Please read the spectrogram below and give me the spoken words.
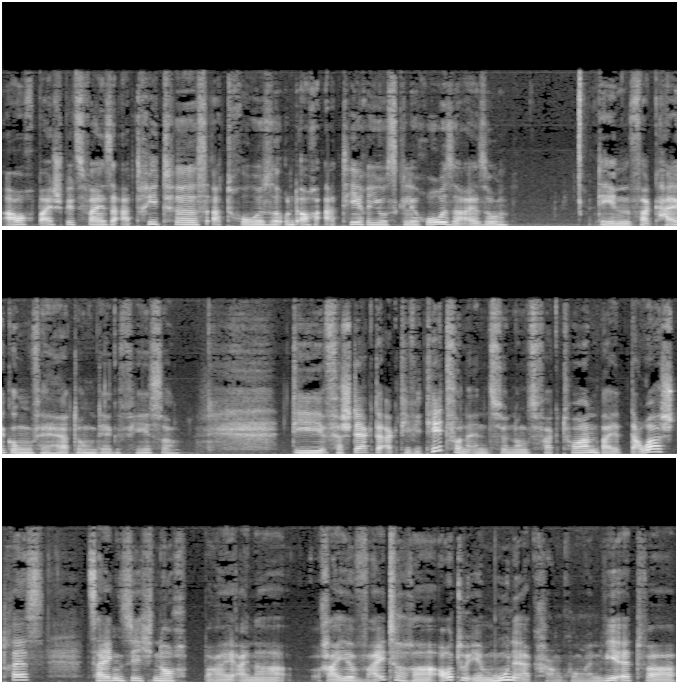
auch beispielsweise Arthritis, Arthrose und auch Arteriosklerose, also den Verkalkungen, Verhärtungen der Gefäße. Die verstärkte Aktivität von Entzündungsfaktoren bei Dauerstress zeigen sich noch bei einer Reihe weiterer Autoimmunerkrankungen, wie etwa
